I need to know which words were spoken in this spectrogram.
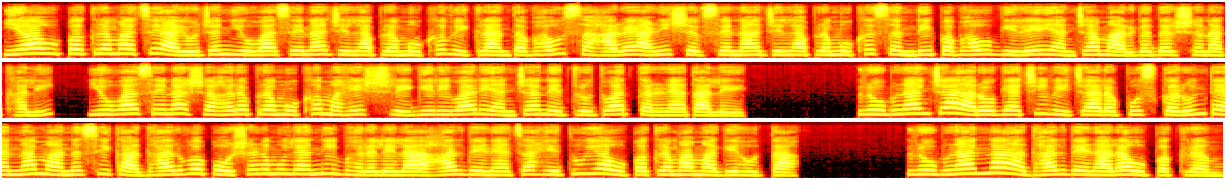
या उपक्रमाचे आयोजन युवासेना जिल्हाप्रमुख विक्रांतभाऊ सहारे आणि शिवसेना जिल्हाप्रमुख संदीपभाऊ गिरे यांच्या मार्गदर्शनाखाली युवासेना शहरप्रमुख महेश श्रीगिरीवार यांच्या नेतृत्वात करण्यात आले. रुग्णांच्या आरोग्याची विचारपूस करून त्यांना मानसिक आधार व पोषणमूल्यांनी भरलेला आहार देण्याचा हेतू या उपक्रमामागे होता. रुग्णांना आधार देणारा उपक्रम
